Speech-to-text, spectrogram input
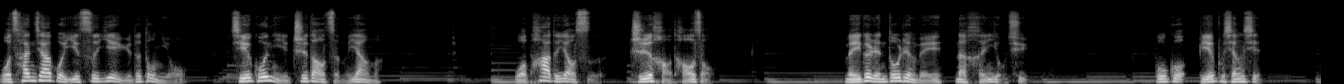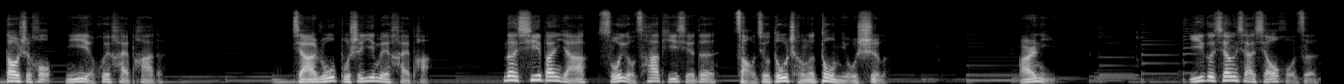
我参加过一次业余的斗牛，结果你知道怎么样吗？我怕的要死，只好逃走。每个人都认为那很有趣，不过别不相信。到时候你也会害怕的。假如不是因为害怕，那西班牙所有擦皮鞋的早就都成了斗牛士了。而你，一个乡下小伙子，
